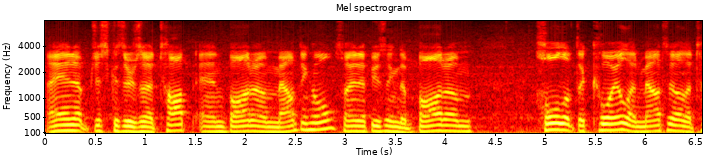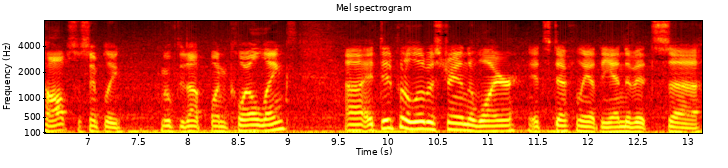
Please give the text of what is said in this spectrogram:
I ended up just because there's a top and bottom mounting hole. So I ended up using the bottom hole of the coil and mount it on the top so simply moved it up one coil length uh, it did put a little bit of strain on the wire it's definitely at the end of its uh,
